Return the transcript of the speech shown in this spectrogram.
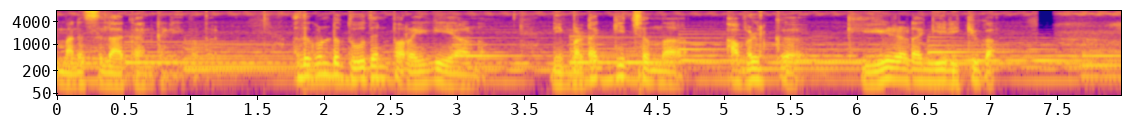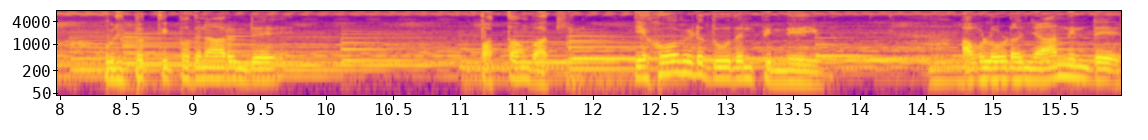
മനസ്സിലാക്കാൻ കഴിയുന്നത്. അതുകൊണ്ട് ദൂതൻ പറയുകയാണ് നീ മടക്കി ചെന്ന് അവൾക്ക് കീഴടങ്ങിയിരിക്കുക. ഉൽപ്പത്തി പതിനാറിന്റെ പത്താം വാക്യം. യഹോവയുടെ ദൂതൻ പിന്നെയും അവളോട് ഞാൻ നിന്റെ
